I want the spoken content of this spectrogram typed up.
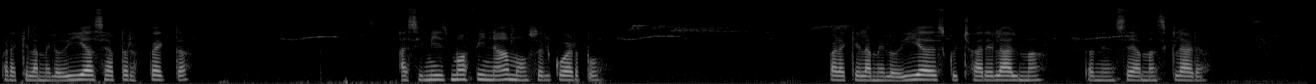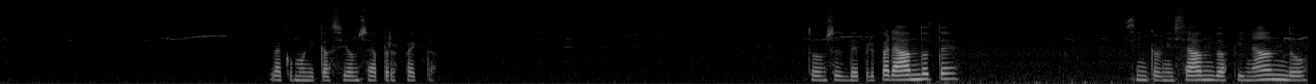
para que la melodía sea perfecta. Asimismo afinamos el cuerpo para que la melodía de escuchar el alma también sea más clara. La comunicación sea perfecta. Entonces ve preparándote, sincronizando, afinando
